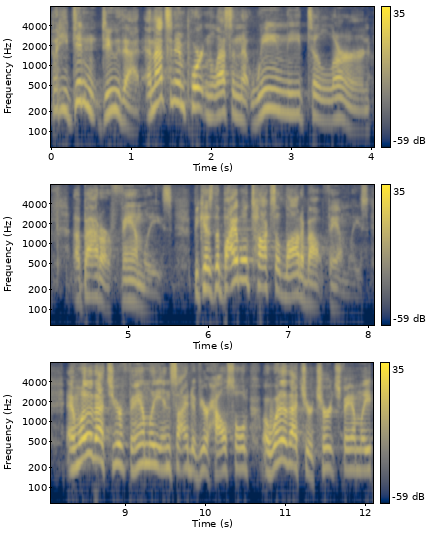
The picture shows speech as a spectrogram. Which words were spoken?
But he didn't do that. And that's an important lesson that we need to learn about our families. Because the Bible talks a lot about families. And whether that's your family inside of your household, or whether that's your church family,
